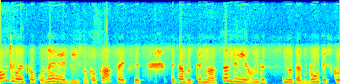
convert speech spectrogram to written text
kontrolēs, kaut ko neēdīs, no kaut kā atseiksies, bet tā būs pirmā stadija, un tas nu, tādu būtisku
